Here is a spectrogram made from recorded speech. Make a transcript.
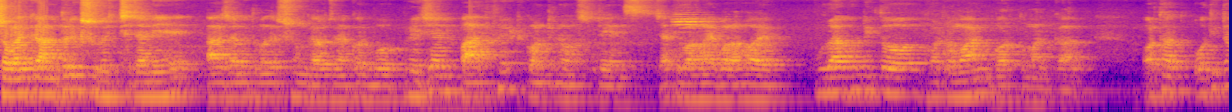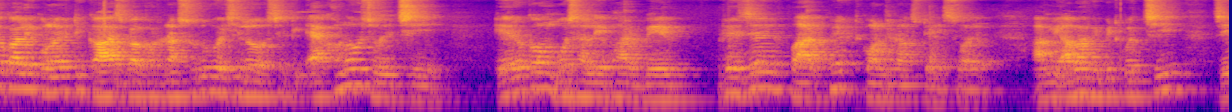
সবাইকে আন্তরিক শুভেচ্ছা জানিয়ে আজ আমি তোমাদের সঙ্গে আলোচনা করব প্রেজেন্ট পারফেক্ট কন্টিনিউয়াস টেন্স যাকে বাংলায় বলা হয় পুরাঘটিত ঘটমান বর্তমান কাল। অর্থাৎ অতীতকালে কোনো একটি কাজ বা ঘটনা শুরু হয়েছিল, সেটি এখনও চলছে। এরকম বোঝালে ভার্বের প্রেজেন্ট পারফেক্ট কন্টিনিউয়াস টেন্স হয়। আমি আবার রিপিট করছি যে,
